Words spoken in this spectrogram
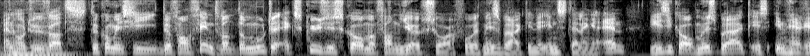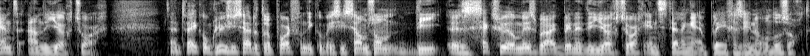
En hoort u wat de commissie ervan vindt? Want er moeten excuses komen van jeugdzorg voor het misbruik in de instellingen. En risico op misbruik is inherent aan de jeugdzorg. Er zijn twee conclusies uit het rapport van die commissie Samson... die eh, seksueel misbruik binnen de jeugdzorginstellingen en pleeggezinnen onderzocht.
